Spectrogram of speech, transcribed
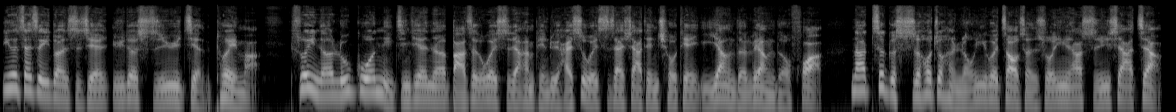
因为在这一段时间，鱼的食欲减退嘛，所以呢，如果你今天呢，把这个喂食量和频率还是维持在夏天、秋天一样的量的话，那这个时候就很容易会造成说，因为它食欲下降，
